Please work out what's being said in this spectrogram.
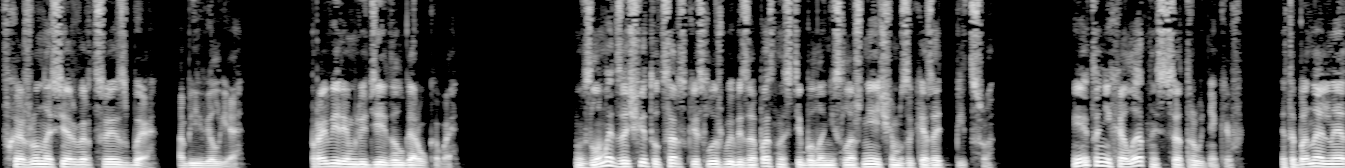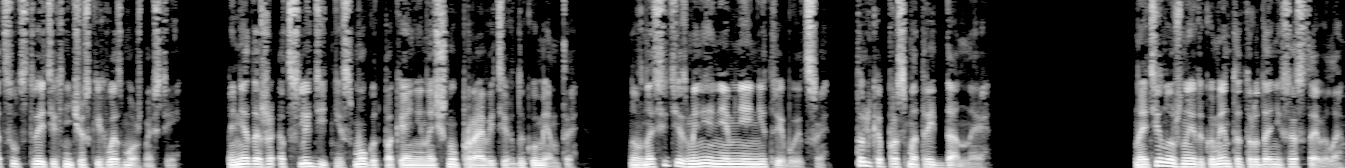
«Вхожу на сервер ЦСБ», — объявил я. «Проверим людей Долгорукова». Взломать защиту царской службы безопасности было не сложнее, чем заказать пиццу. И это не халатность сотрудников, это банальное отсутствие технических возможностей. Меня даже отследить не смогут, пока я не начну править их документы. Но вносить изменения мне не требуется, только просмотреть данные. Найти нужные документы труда не составило.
